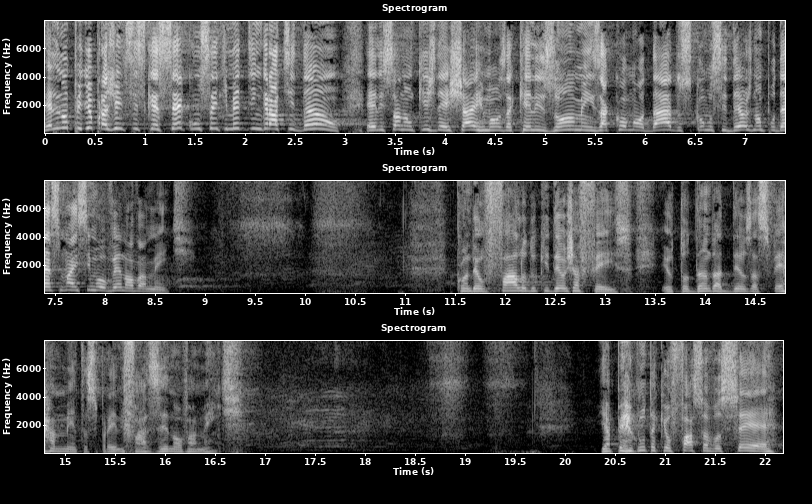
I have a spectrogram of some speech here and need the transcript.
Ele não pediu para a gente se esquecer com um sentimento de ingratidão. Ele só não quis deixar, irmãos, aqueles homens acomodados como se Deus não pudesse mais se mover novamente. Quando eu falo do que Deus já fez, eu estou dando a Deus as ferramentas para Ele fazer novamente. E a pergunta que eu faço a você é:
